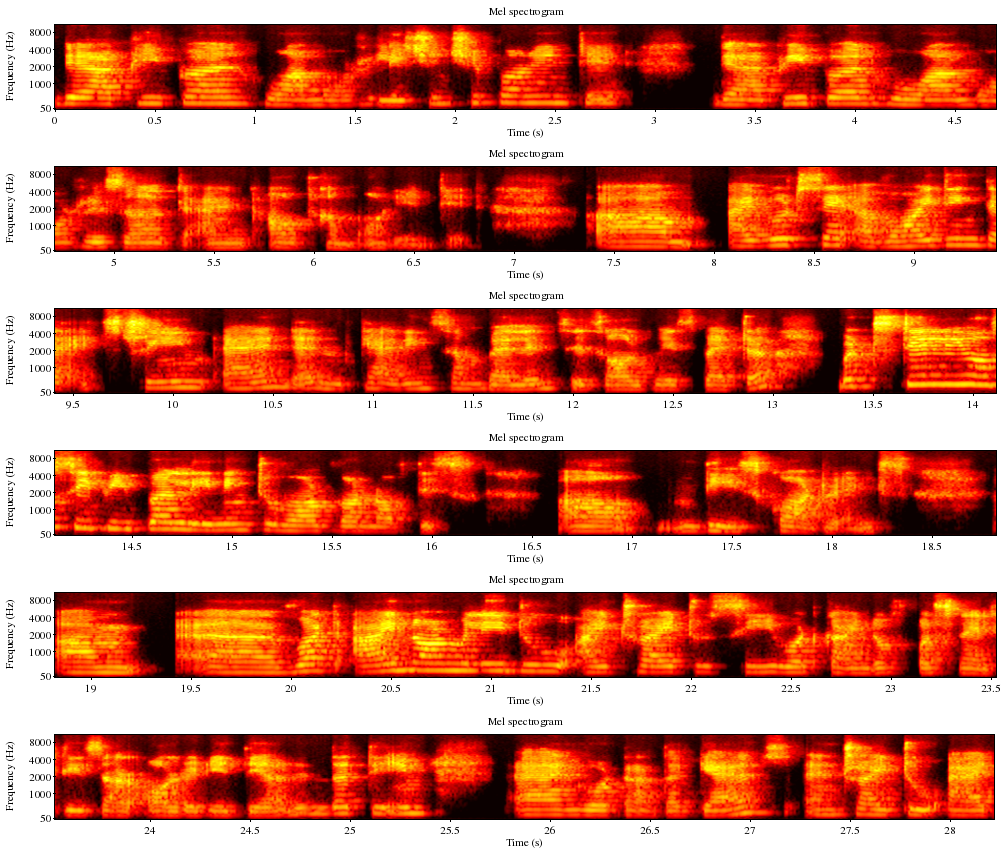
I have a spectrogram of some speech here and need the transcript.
there are people who are more relationship oriented. There are people who are more result and outcome oriented. Um, I would say avoiding the extreme end and carrying some balance is always better. But still, you see people leaning toward one of these uh, these quadrants. Um, uh, what I normally do, I try to see what kind of personalities are already there in the team and what are the gaps and try to add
